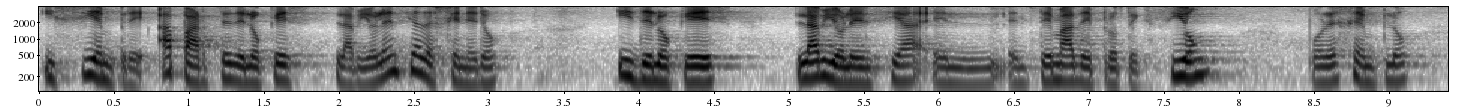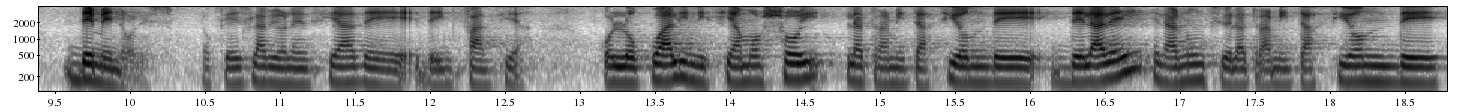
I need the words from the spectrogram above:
y siempre aparte de lo que es la violencia de género y de lo que es la violencia, el, tema de protección, por ejemplo, de menores, lo que es la violencia de, infancia. Con lo cual iniciamos hoy la tramitación de, la ley, el anuncio de la tramitación de,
